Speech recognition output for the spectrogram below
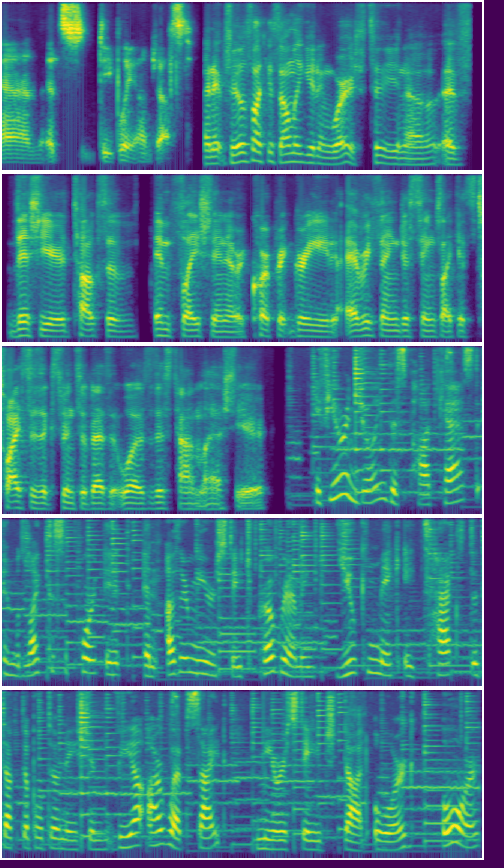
and it's deeply unjust. And it feels like it's only getting worse too, you know, as this year talks of inflation or corporate greed, everything just seems like it's twice as expensive as it was this time last year. If you're enjoying this podcast and would like to support it and other Mirror Stage programming, you can make a tax deductible donation via our website, mirrorstage.org, or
